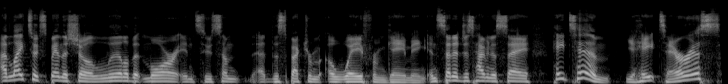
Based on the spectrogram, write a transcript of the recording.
I'd like to expand the show a little bit more into some uh, the spectrum away from gaming instead of just having to say, "Hey Tim, you hate terrorists?"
